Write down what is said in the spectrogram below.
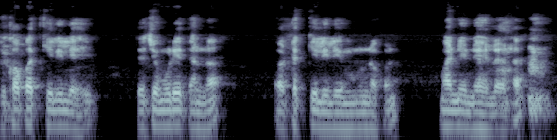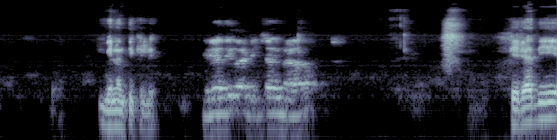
दुखापत केलेली आहे त्याच्यामुळे त्यांना अटक केलेली आहे म्हणून आपण मान्य न्यायालयाला विनंती केली. फिर्यादी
